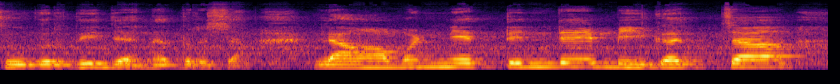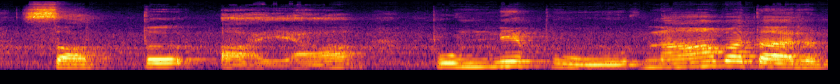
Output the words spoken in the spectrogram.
സുഹൃതി ജനദൃശ. ലാവണ്യത്തിന്റെ മികച്ച സത്ത് ആയ പുണ്യപൂർണാവതാരം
